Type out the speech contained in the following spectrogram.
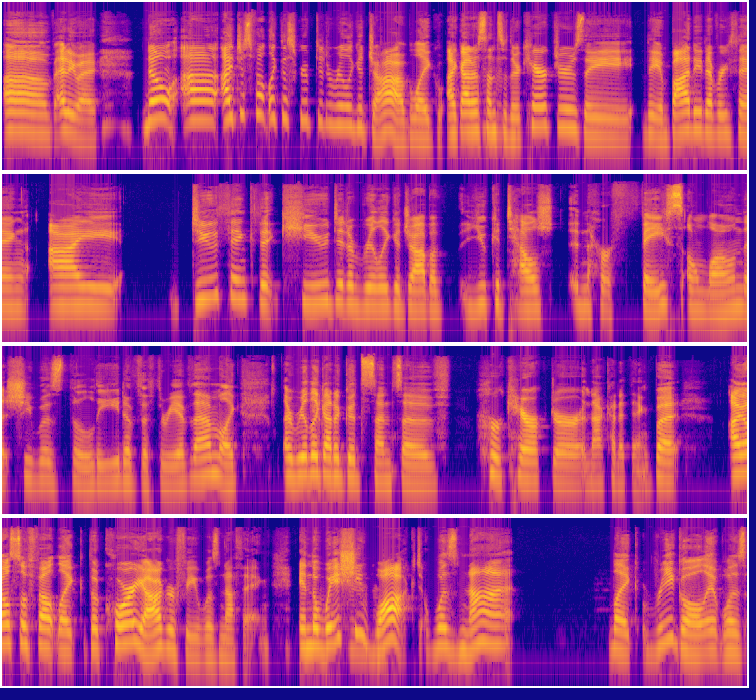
Um. Anyway, no. Uh. I just felt like this group did a really good job. Like I got a sense of their characters. They they embodied everything. I do think that Q did a really good job of. You could tell sh- in her face alone that she was the lead of the three of them. Like I really got a good sense of her character and that kind of thing. But I also felt like the choreography was nothing. And the way she Mhm. walked was not like regal. It was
